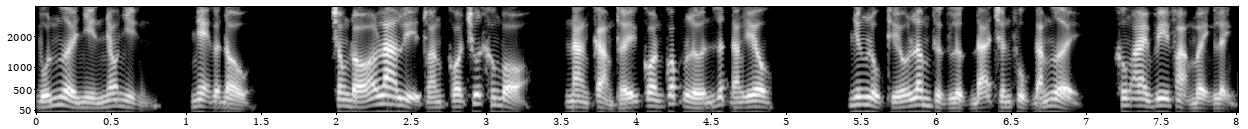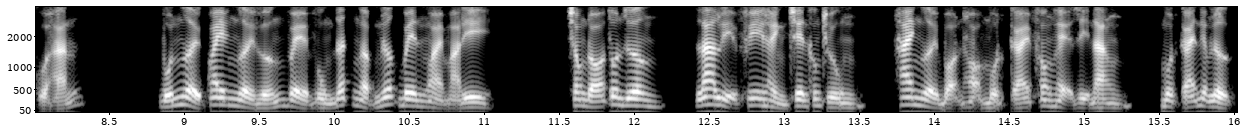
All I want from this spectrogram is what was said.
Bốn người nhìn nhau nhìn, nhẹ gật đầu. Trong đó la lị thoáng có chút không bỏ, nàng cảm thấy con cóc lớn rất đáng yêu. Nhưng lục thiếu lâm thực lực đã chấn phục đám người, không ai vi phạm mệnh lệnh của hắn. Bốn người quay người hướng về vùng đất ngập nước bên ngoài mà đi. Trong đó tôn dương la lị phi hành trên không trung, hai người bọn họ một cái phong hệ dị năng, một cái niệm lực,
